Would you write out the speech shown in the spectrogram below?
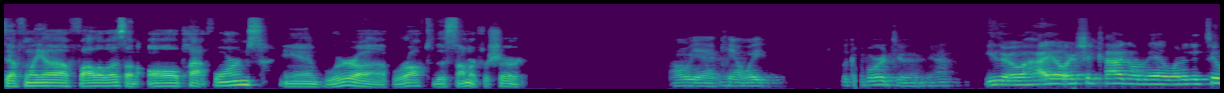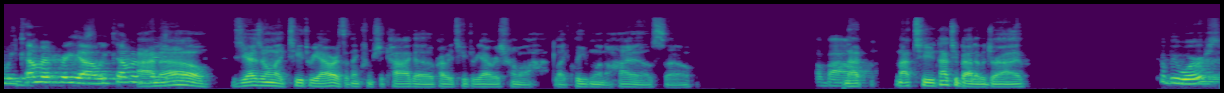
definitely uh follow us on all platforms and we're uh we're off to the summer for sure. Oh yeah, can't wait. Looking forward to it. Yeah. Either Ohio or Chicago, man. One of the two. We coming for y'all. We coming for I know. You guys are only like two, three hours, I think, from Chicago, probably two, three hours from uh, like Cleveland, Ohio. So About not not too not too bad of a drive. Could be worse.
